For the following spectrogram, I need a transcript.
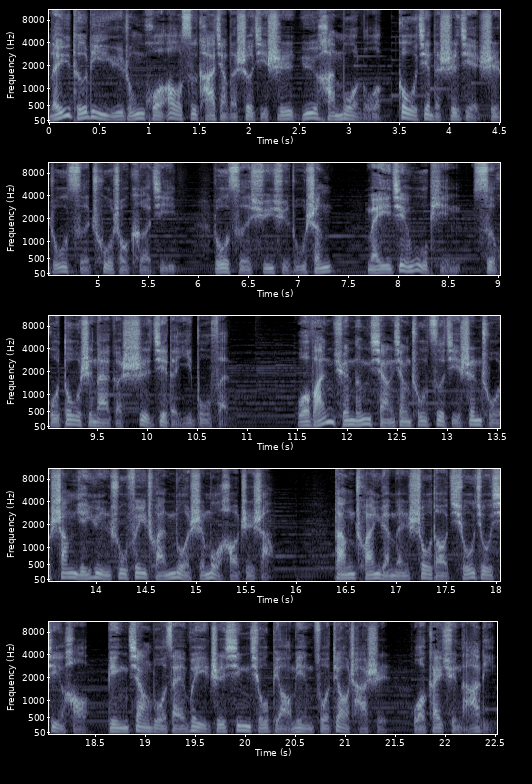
雷德利与荣获奥斯卡奖的设计师约翰·莫罗构建的世界是如此触手可及，如此栩栩如生，每件物品似乎都是那个世界的一部分。我完全能想象出自己身处商业运输飞船诺什莫号之上，当船员们收到求救信号并降落在未知星球表面做调查时，我该去哪里，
